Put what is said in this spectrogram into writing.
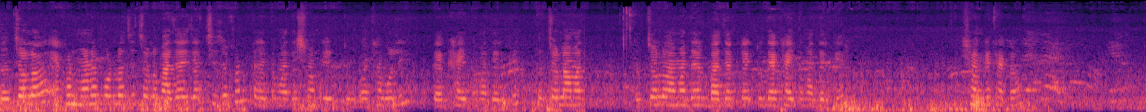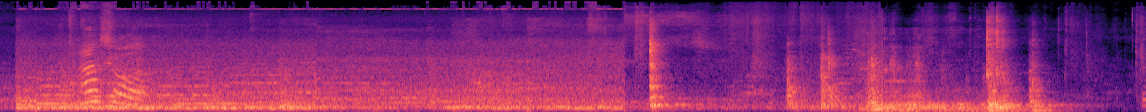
তো চলো, এখন মনে পড়ল যে চলো বাজারে যাচ্ছি যখন, তাহলে তোমাদের সঙ্গে একটু কথা বলি, দেখাই তোমাদেরকে। তো চলো আমার তো চলো আমাদের বাজারটা একটু দেখাই তোমাদেরকে। সঙ্গে থাকো। আসো তো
